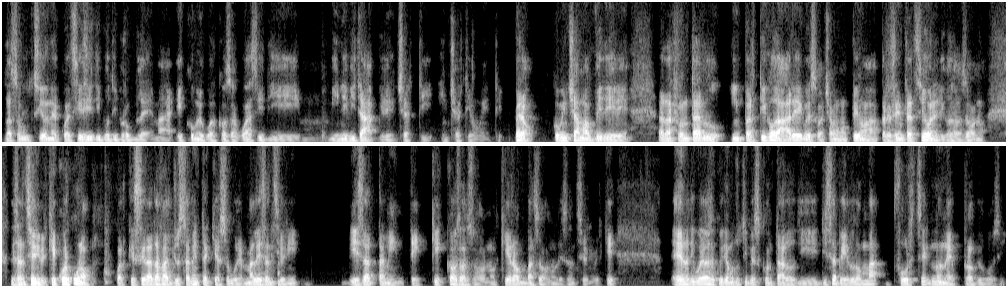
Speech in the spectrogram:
la soluzione a qualsiasi tipo di problema e come qualcosa quasi di inevitabile in certi, in certi momenti. Però cominciamo a vedere, ad affrontarlo in particolare, questo facciamo prima una presentazione di cosa sono le sanzioni, perché qualcuno qualche serata fa giustamente ha chiesto pure, ma le sanzioni esattamente che cosa sono, che roba sono le sanzioni, perché è una di quelle cose cui diamo tutti per scontato di, di saperlo, ma forse non è proprio così.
